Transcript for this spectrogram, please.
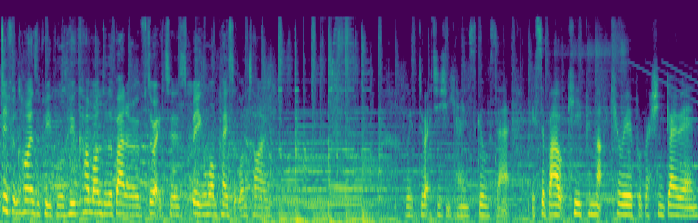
different kinds of people who come under the banner of directors being in one place at one time. With Directors UK and Skillset, it's about keeping that career progression going.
